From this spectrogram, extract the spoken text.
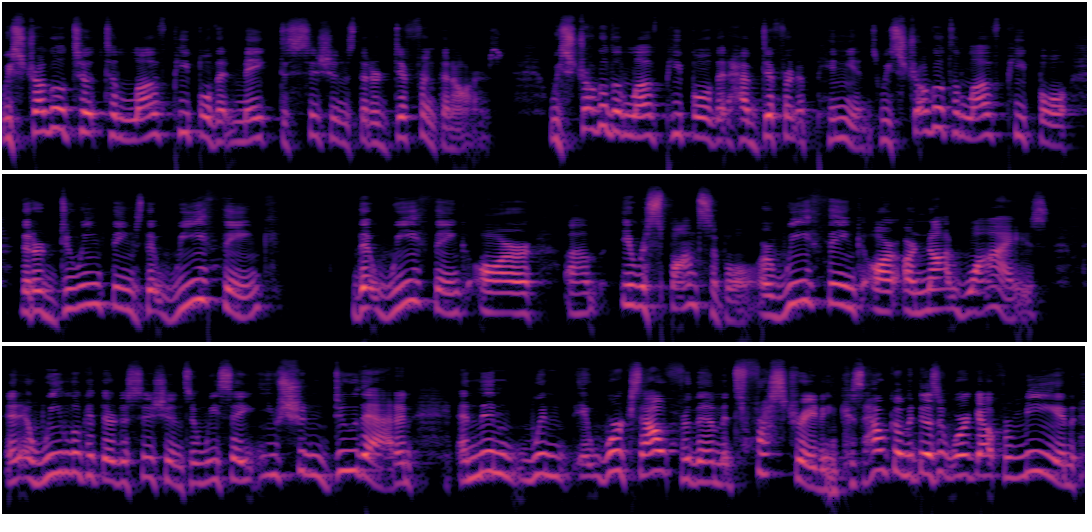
We struggle to, to love people that make decisions that are different than ours. We struggle to love people that have different opinions. We struggle to love people that are doing things that we think that we think are um, irresponsible or we think are, are not wise. And, and, we look at their decisions and we say, you shouldn't do that. And, and then when it works out for them, it's frustrating because how come it doesn't work out for me? And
